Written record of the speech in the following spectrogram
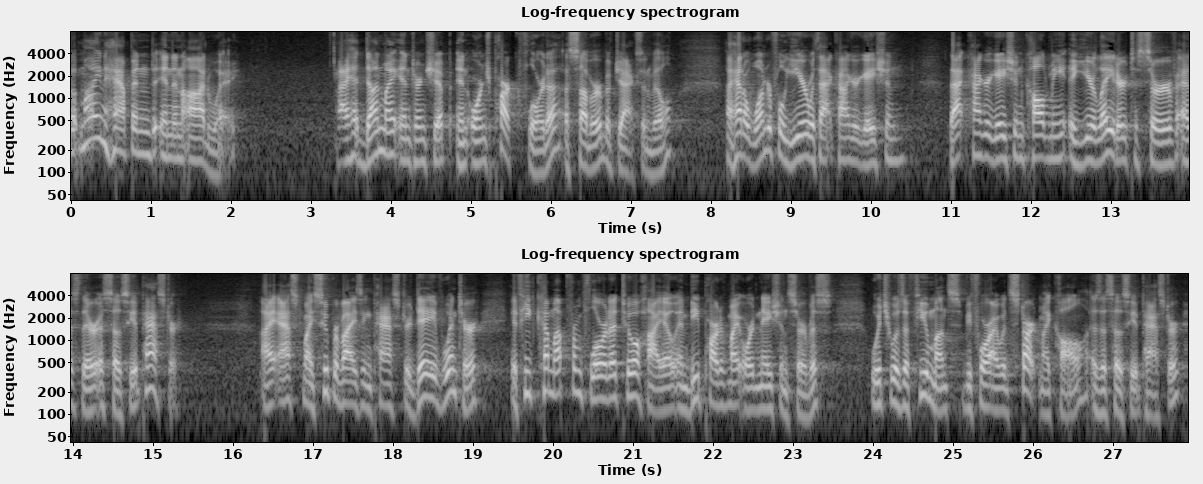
but mine happened in an odd way. I had done my internship in Orange Park, Florida, a suburb of Jacksonville. I had a wonderful year with that congregation. That congregation called me a year later to serve as their associate pastor. I asked my supervising pastor, Dave Winter, if he'd come up from Florida to Ohio and be part of my ordination service, which was a few months before I would start my call as associate pastor.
